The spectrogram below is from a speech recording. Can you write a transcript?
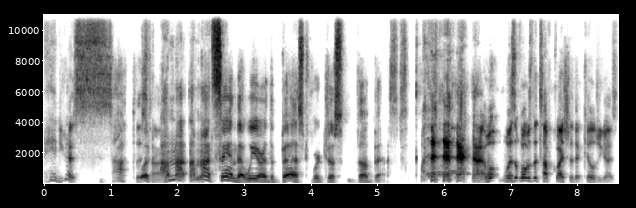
Man, you guys sucked this Look, time. I'm not. I'm not saying that we are the best. We're just the best. what was? What was the tough question that killed you guys?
